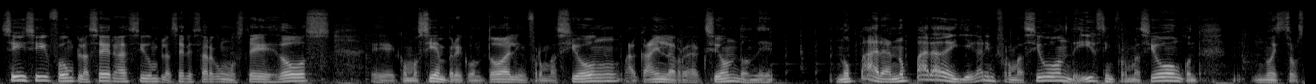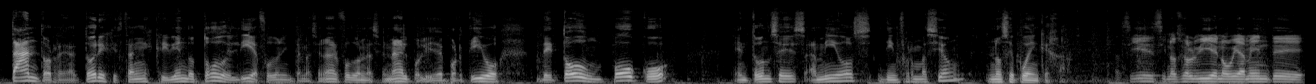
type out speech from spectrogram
Sí, sí, fue un placer, ha sido un placer estar con ustedes dos, eh, como siempre, con toda la información acá en la redacción, donde no para, no para de llegar información, de irse información, con nuestros tantos redactores que están escribiendo todo el día, fútbol internacional, fútbol nacional, polideportivo, de todo un poco. Entonces, amigos de información, no se pueden quejar. Así es, y no se olviden, obviamente,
